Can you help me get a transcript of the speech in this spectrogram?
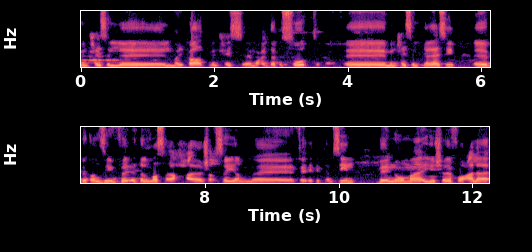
من حيث المايكات من حيث معدات الصوت من حيث الكراسي بتنظيم فرقة المسرح شخصيا فرقة التمثيل بأن هم يشرفوا على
